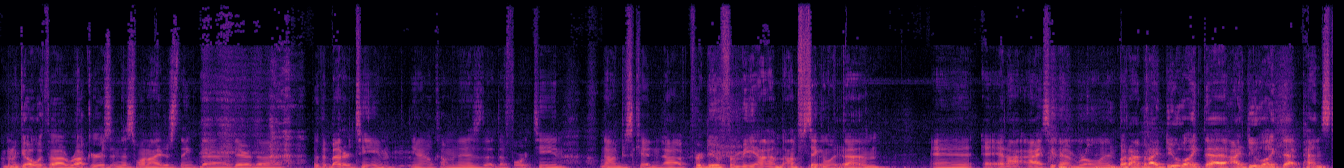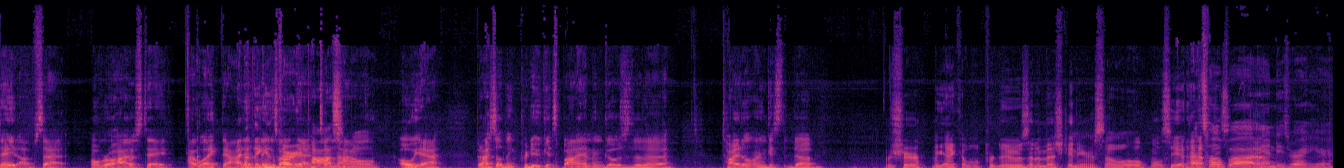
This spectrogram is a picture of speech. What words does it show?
I'm gonna go with uh, Rutgers in this one. I just think that they're the they're the better team. You know, coming in as the, the 14. No, I'm just kidding. Uh, Purdue for me, I'm, I'm sticking with God. them, and and I, I see them rolling. But I but I do like that. I do like that Penn State upset over Ohio State. I like that. I didn't think think, it's about very that until now. Oh yeah, but I still think Purdue gets by them and goes to the title and gets the dub. for sure, we got a couple of Purdue's and a Michigan here, so we'll we'll see it what Let's happens. hope uh. Andy's right here.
